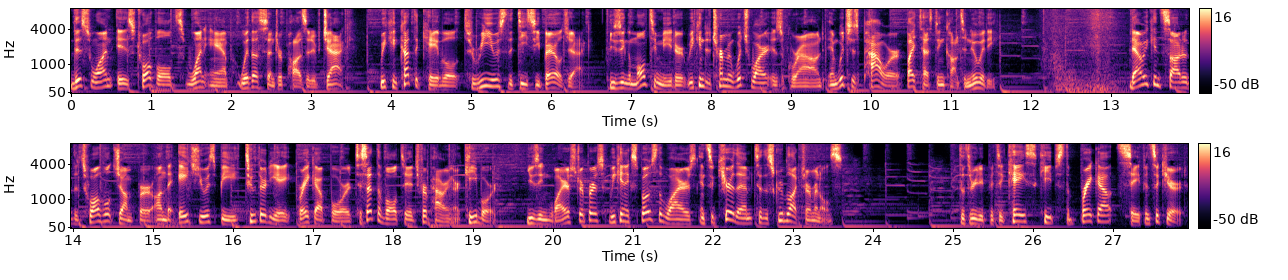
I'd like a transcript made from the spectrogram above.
This one is 12 volts, 1 amp with a center positive jack. We can cut the cable to reuse the DC barrel jack. Using a multimeter, we can determine which wire is ground and which is power by testing continuity. Now we can solder the 12 volt jumper on the HUSB 238 breakout board to set the voltage for powering our keyboard. Using wire strippers, we can expose the wires and secure them to the screw block terminals. The 3D printed case keeps the breakout safe and secured.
